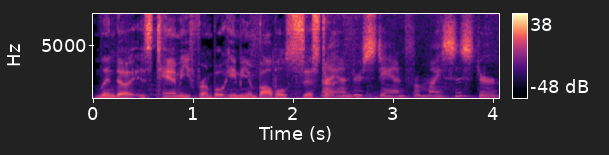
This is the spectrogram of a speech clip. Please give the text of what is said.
Linda is Tammy from Bohemian Bobble's sister. I understand from my sister,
